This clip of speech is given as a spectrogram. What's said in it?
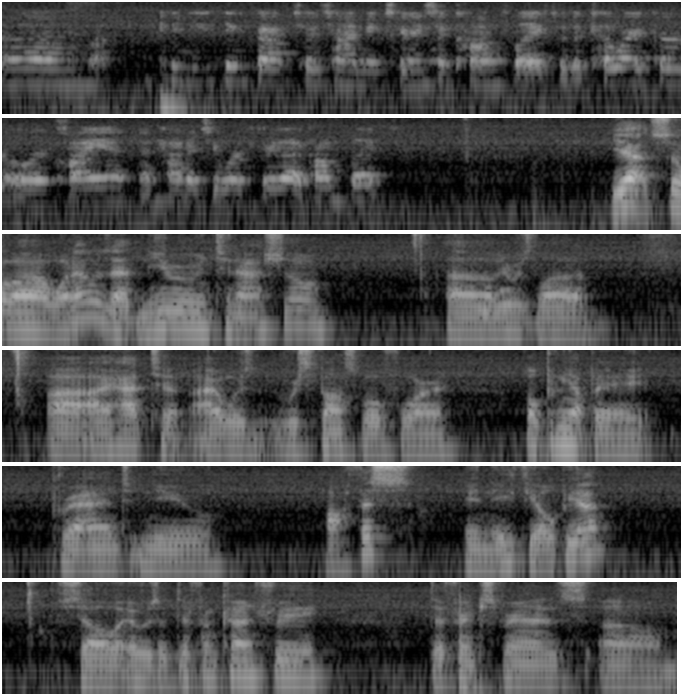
Um, can you think back to a time you experienced a conflict with a coworker or a client, and how did you work through that conflict? Yeah, so uh, when I was at Nuru International, uh, there was a lot of. Uh, I had to. I was responsible for opening up a brand new office in Ethiopia. So it was a different country, different experience. Um,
